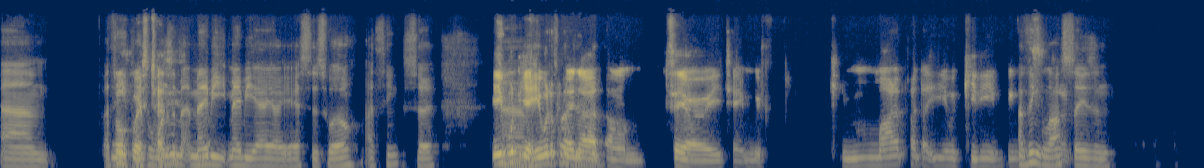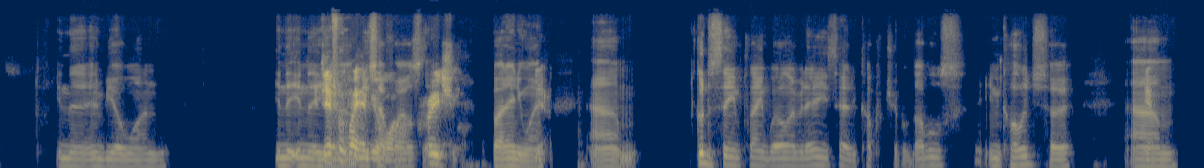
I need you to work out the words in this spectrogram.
Um, I think Northwest one of them. Maybe maybe AIS as well. I think so. He would. yeah, um, he would have played in that um COE team with. He might have played that year with Kitty. I think last season in the NBL one, in the in the He definitely uh, New NBL South one. Wales pretty sure. But anyway, um, good to see him playing well over there. He's had a couple triple doubles in college, so um,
